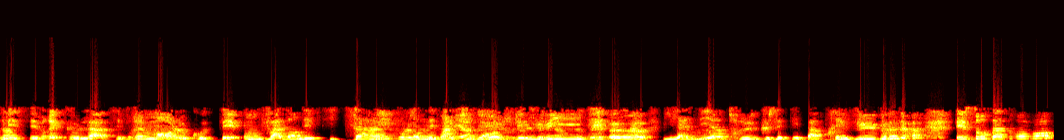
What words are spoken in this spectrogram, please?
Mais c'est vrai que là, c'est vraiment le côté, on va dans des petites salles, Oui, on est tout proche de lui, oui, euh, il a dit un truc que c'était pas prévu. Et je trouve ça trop beau?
